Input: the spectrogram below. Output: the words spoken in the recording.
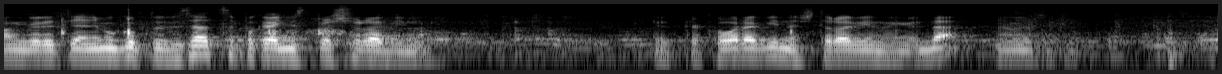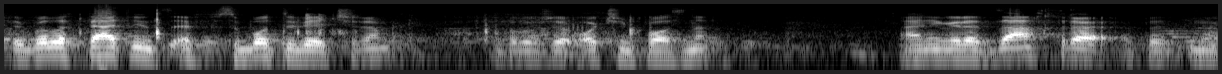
Он говорит, я не могу подписаться, пока я не спрошу равина. Говорит, какого равина, что равина? Говорит, да. Это было в пятницу, э, в субботу вечером, было уже очень поздно. Они говорят, завтра, это ну,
